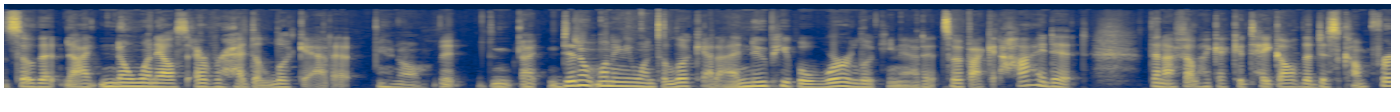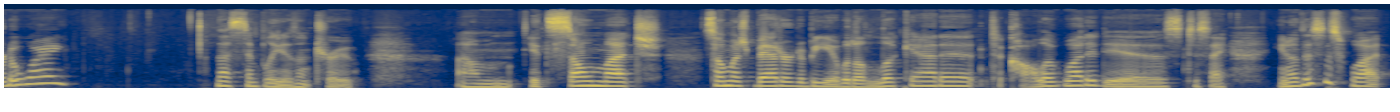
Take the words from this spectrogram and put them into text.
so that I, no one else ever had to look at it. You know, it, I didn't want anyone to look at it. I knew people were looking at it. So if I could hide it, then I felt like I could take all the discomfort away. That simply isn't true. Um, it's so much so much better to be able to look at it, to call it what it is, to say, you know, this is what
